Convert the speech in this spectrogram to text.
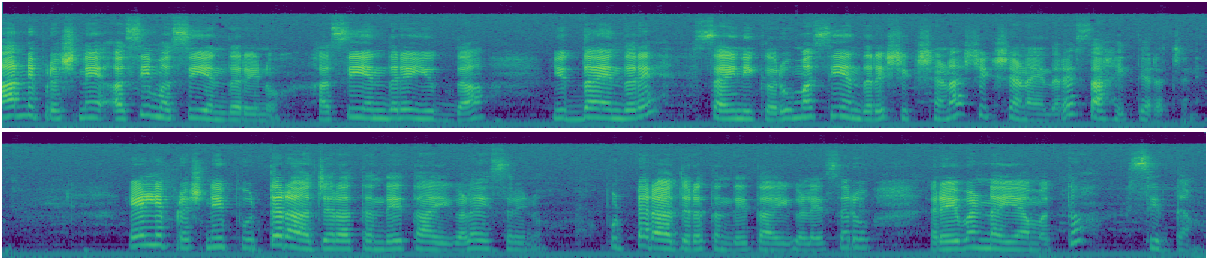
ಆರನೇ ಪ್ರಶ್ನೆ, ಹಸಿ ಮಸಿ ಎಂದರೇನು? ಹಸಿ ಎಂದರೆ ಯುದ್ಧ. ಯುದ್ಧ ಎಂದರೆ ಸೈನಿಕರು ಮಸಿ ಎಂದರೆ ಶಿಕ್ಷಣ ಶಿಕ್ಷಣ ಎಂದರೆ ಸಾಹಿತ್ಯ ರಚನೆ. ಏಳನೇ ಪ್ರಶ್ನೆ, ಪುಟ್ಟರಾಜರ ತಂದೆ ತಾಯಿಗಳ ಹೆಸರೇನು? ಪುಟ್ಟರಾಜರ ತಂದೆ ತಾಯಿಗಳ ಹೆಸರು ರೇವಣ್ಣಯ್ಯ ಮತ್ತು ಸಿದ್ದಮ್ಮ.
